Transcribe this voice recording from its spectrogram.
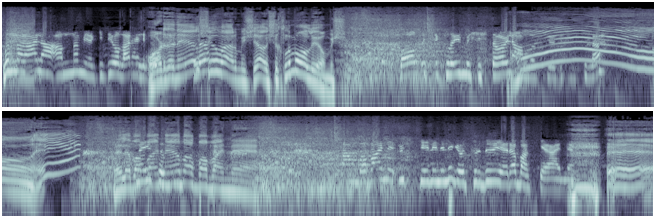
Bunlar hala anlamıyor gidiyorlar hani. Orada ne ışıklı, ışığı varmış ya? Işıklı mı oluyormuş? Bol ışıklıymış işte öyle anlatıyor bizimkiler. Ee? Hele babaanneye bak babaanne. Babaanne üç gelinini götürdüğü yere bak yani. Ee?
